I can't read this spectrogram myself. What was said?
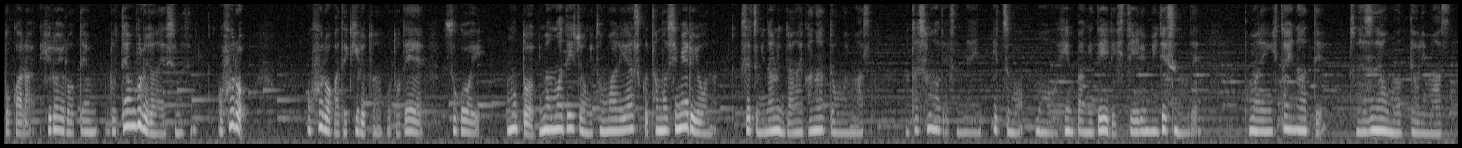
度から広い露天露天風呂じゃないすすみません。お風呂お風呂ができるとのことですごいもっと今まで以上に泊まりやすく楽しめるような施設になるんじゃないかなって思います。私もですねいつももう頻繁に出入りしている身ですので泊まりに行きたいなって常々思っております。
